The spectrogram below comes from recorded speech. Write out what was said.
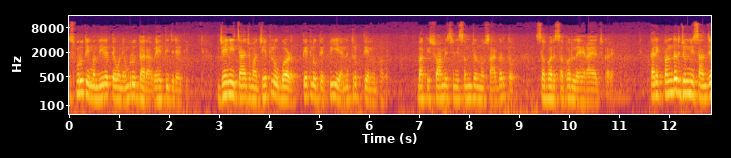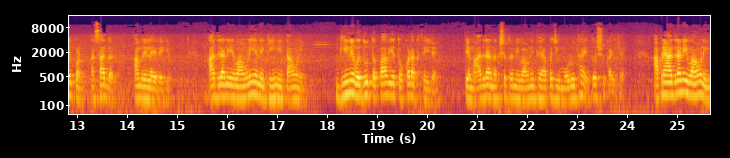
સ્મૃતિ મંદિરે તેઓની અમૃતધારા વહેતી જ રહેતી. જેની ચાંચમાં જેટલું બળ, તેટલું તે પીએ અને તૃપ્તિ અનુભવે. બાકી સ્વામીજીની સમજણનો સાગર તો સભર સભર લહેરાયા જ કરે. તારીખ પંદર જૂનની સાંજે પણ આ સાગર આમ રેલાઈ રહ્યો. આદરાની વાવણી અને ઘીની તાવણી. ઘીને વધુ તપાવીએ તો કડક થઈ જાય. તેમ આદરા નક્ષત્રની વાવણી થયા પછી મોડું થાય તો સુકાઈ જાય. આપણે આદરાની વાવણી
